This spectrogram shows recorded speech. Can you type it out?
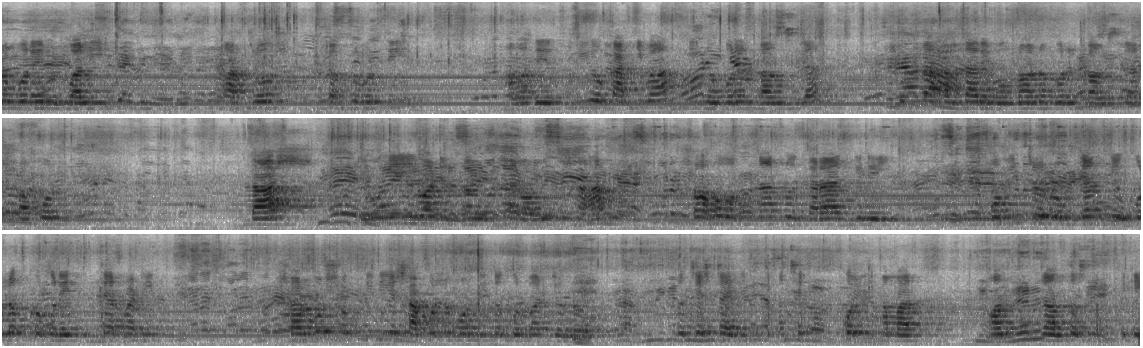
নম্বরের রূপালী পাত্র চক্রবর্তী আমাদের প্রিয় কাকিমা তিন নম্বরের কাউন্সিলর সুপ্রা হালদার এবং ন নম্বরের কাউন্সিলর স্বপন দাস এবং এই ওয়ার্ডের কাউন্সিলর অমিত সাহা সহ অন্যান্য যারা আজকের এই পবিত্র রমজানকে উপলক্ষ করে ইফতার পার্টির সর্বশক্তি দিয়ে সাফল্যমণ্ডিত করবার জন্য প্রচেষ্টায় লিপ্ত আছেন আমার অন্তঃস্থ থেকে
